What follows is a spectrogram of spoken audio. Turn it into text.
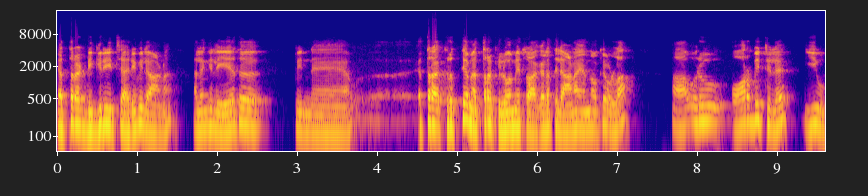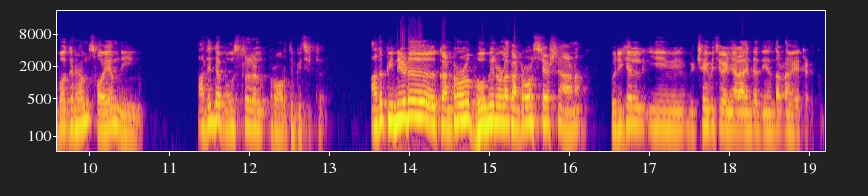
എത്ര ഡിഗ്രി ചരിവിലാണ് അല്ലെങ്കിൽ ഏത് പിന്നെ എത്ര കൃത്യം എത്ര കിലോമീറ്റർ അകലത്തിലാണ് എന്നൊക്കെയുള്ള ഒരു ഓർബിറ്റിൽ ഈ ഉപഗ്രഹം സ്വയം നീങ്ങും. അതിന്റെ ബൂസ്റ്ററുകൾ പ്രവർത്തിപ്പിച്ചിട്ട്. അത് പിന്നീട് കൺട്രോൾ ഭൂമിയിലുള്ള കൺട്രോൾ സ്റ്റേഷനാണ്. ഒരിക്കൽ ഈ വിക്ഷേപിച്ചു കഴിഞ്ഞാൽ അതിന്റെ നിയന്ത്രണം ഏറ്റെടുക്കും.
